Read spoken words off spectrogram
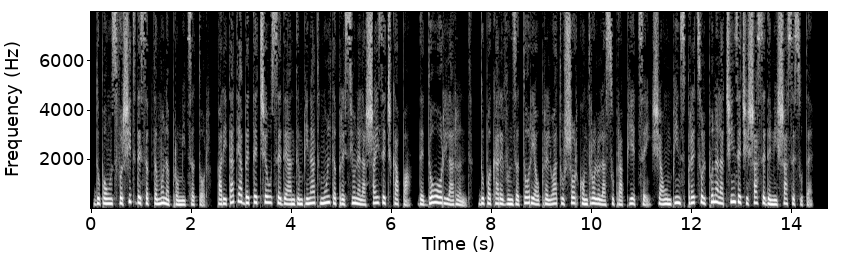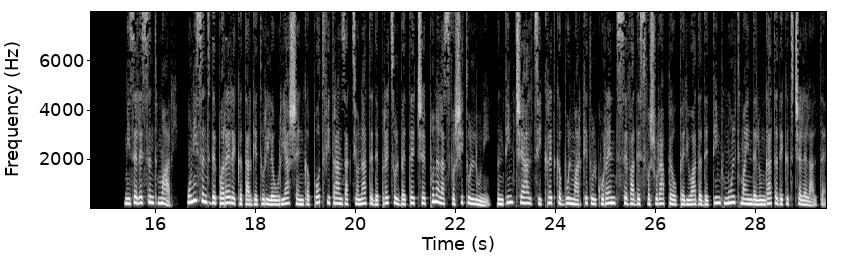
După un sfârșit de săptămână promițător, paritatea BTC-USD a întâmpinat multă presiune la 60K, de două ori la rând, după care vânzătorii au preluat ușor controlul asupra pieței și au împins prețul până la 56.600. Mizele sunt mari. Unii sunt de părere că targeturile uriașe încă pot fi tranzacționate de prețul BTC până la sfârșitul lunii, în timp ce alții cred că bull marketul curent se va desfășura pe o perioadă de timp mult mai îndelungată decât celelalte.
